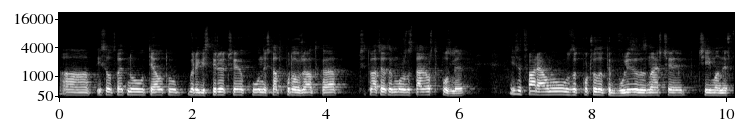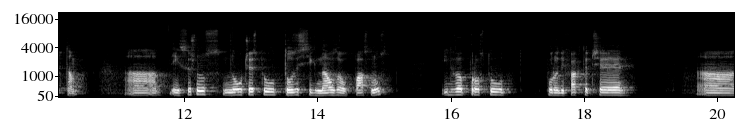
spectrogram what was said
а, и съответно тялото регистрира, че ако нещата продължават така, ситуацията може да стане още по-зле. И затова реално започва да те боли, за да знаеш, че, че има нещо там. А, и всъщност много често този сигнал за опасност идва просто от, поради факта, че а,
